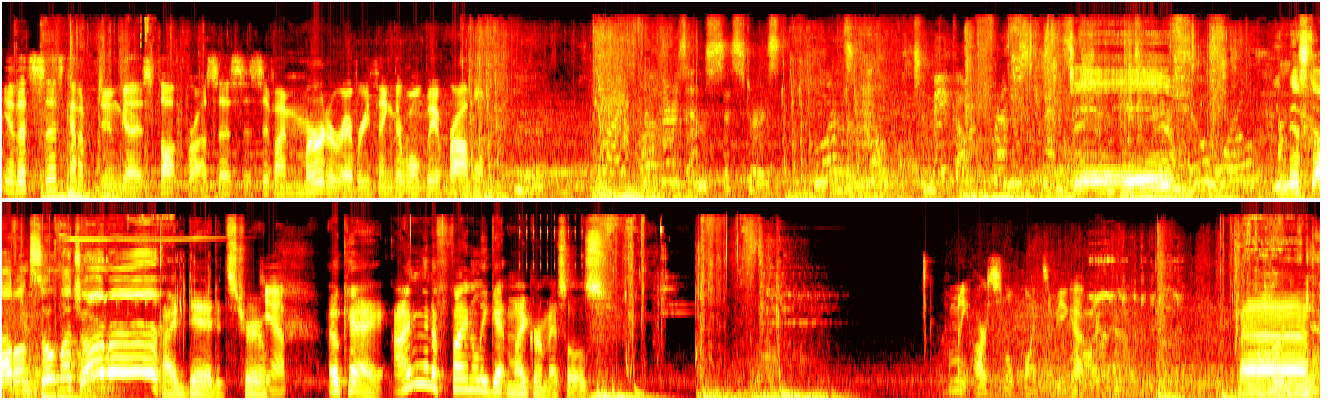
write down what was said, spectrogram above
Yeah, that's that's kind of Doom Guy's thought process. Is if I murder everything, there won't be a problem. My brothers and sisters, let's help to make our friends transition Dave. into their new world. You missed out on so much armor! I did, it's true. Yeah. Okay, I'm gonna finally get micro missiles. Many arsenal points have you got right now? Uh,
